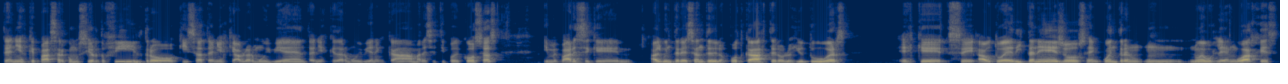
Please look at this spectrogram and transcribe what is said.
tenías que pasar como cierto filtro, quizás tenías que hablar muy bien, tenías que dar muy bien en cámara, ese tipo de cosas, y me parece que algo interesante de los podcasters o los youtubers es que se autoeditan ellos, se encuentran nuevos lenguajes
